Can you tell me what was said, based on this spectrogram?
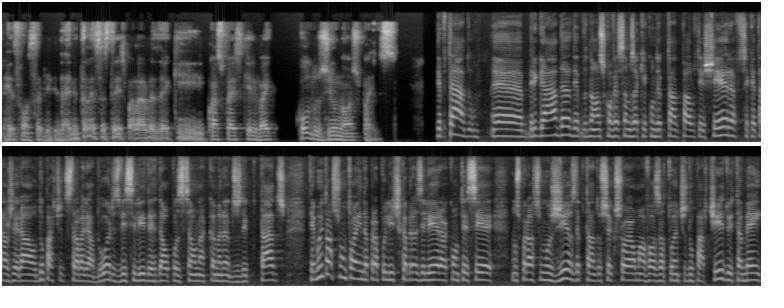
Responsabilidade. Então, essas três palavras é que, com as quais que ele vai conduzir o nosso país. Deputado, é, obrigada. Nós conversamos aqui com o deputado Paulo Teixeira, secretário-geral do Partido dos Trabalhadores, vice-líder da oposição na Câmara dos Deputados. Tem muito assunto ainda para a política brasileira acontecer nos próximos dias, deputado. Eu sei que o senhor é uma voz atuante do partido e também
